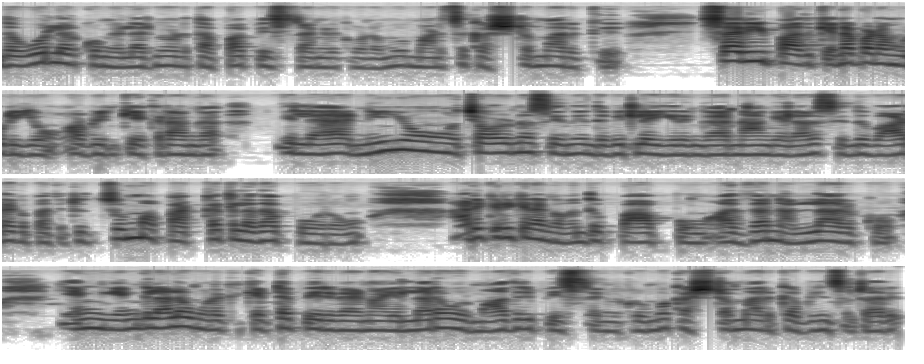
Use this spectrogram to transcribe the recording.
இந்த ஊரில் இருக்கவங்க எல்லாருமே உன்னை தப்பாக பேசுகிறாங்க எனக்கு ரொம்ப மனசு கஷ்டமாக இருக்குது சரி இப்போ அதுக்கு என்ன பண்ண முடியும்? அப்படின்னு கேட்குறாங்க இல்லை நீயும் சோழனும் சேர்ந்து இந்த வீட்டில் இருங்க. நாங்கள் எல்லோரும் சேர்ந்து வாடகை பார்த்துட்டு சும்மா பக்கத்தில் தான் போகிறோம் அடிக்கடிக்கு நாங்கள் வந்து பார்ப்போம். அதுதான் நல்லாயிருக்கும் எங் எங்களால் உனக்கு கெட்ட பேர் வேணாம். எல்லாரும் ஒரு மாதிரி பேசுகிறாங்க எனக்கு ரொம்ப கஷ்டமாக இருக்குது அப்படின்னு சொல்கிறாரு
